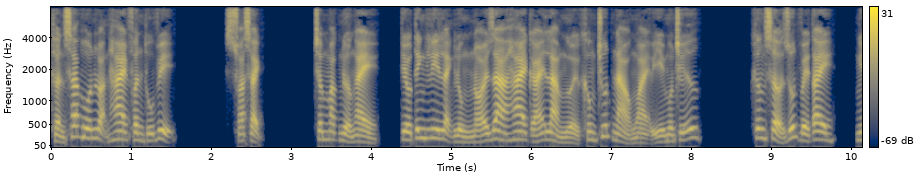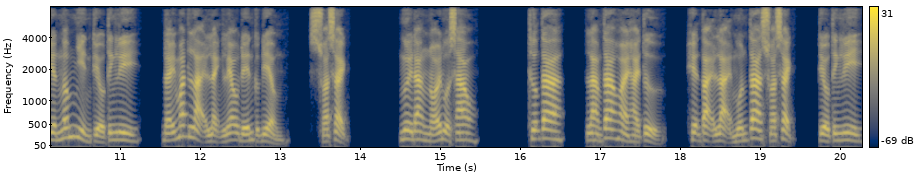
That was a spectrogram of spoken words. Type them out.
thần sắc hỗn loạn hai phân thú vị. Xóa sạch. Trầm mặc nửa ngày, Tiểu Tinh Ly lạnh lùng nói ra hai cái làm người không chút nào ngoài ý muốn chữ. Khương Sở rút về tay, nghiền ngẫm nhìn Tiểu Tinh Ly, đáy mắt lại lạnh leo đến cực điểm, xóa sạch. Ngươi đang nói đùa sao? Thượng ta, làm ta hoài hài tử, hiện tại lại muốn ta xóa sạch, Tiểu Tinh Ly,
